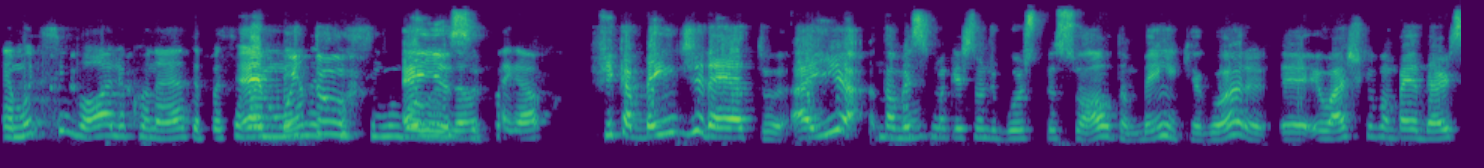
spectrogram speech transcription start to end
é muito simbólico, né? Depois você é muito, símbolos, é isso. É muito legal. Fica bem direto. Aí, uhum. talvez seja uma questão de gosto pessoal também, aqui agora. É, eu acho que o Vampire Diaries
